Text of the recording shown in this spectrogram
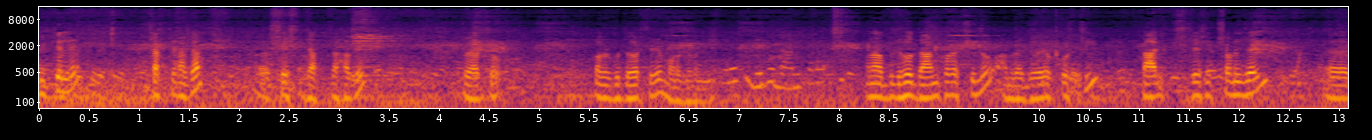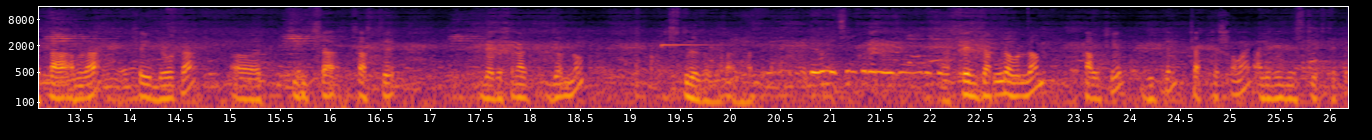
বিকেলে চারটে নাগাদ শেষ যাত্রা হবে। প্রয়াত বুধবার থেকে মনোযোগ নিয়ে ওনার দেহ দান করা ছিল, আমরা যোগাযোগ করছি। তার শেষ ইচ্ছা অনুযায়ী তা আমরা সেই দেহটা চিকিৎসা স্বাস্থ্যে গবেষণার জন্য তুলে দেবো তার হাতে শেষ যাত্রা হলাম কালকে বিকেল চারটের সময় আলিগঞ্জ স্ট্রিট থেকে।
